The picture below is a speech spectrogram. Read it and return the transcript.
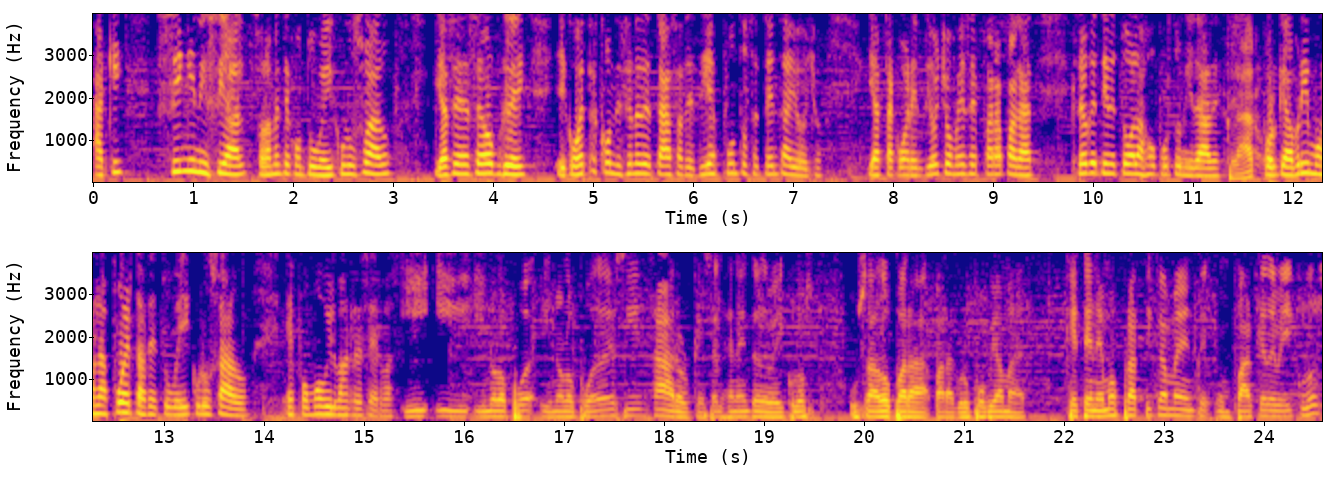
aquí sin inicial, solamente con tu vehículo usado, y haces ese upgrade, y con estas condiciones de tasa de 10.78 y hasta 48 meses para pagar, creo que tiene todas las oportunidades, Claro. porque abrimos las puertas de tu vehículo usado, Expo Móvil Van Reservas. Y, y, y, no lo puede, y no lo puede decir Harold, que es el gerente de vehículos usados para, para Grupo Viamar, que tenemos prácticamente un parque de vehículos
